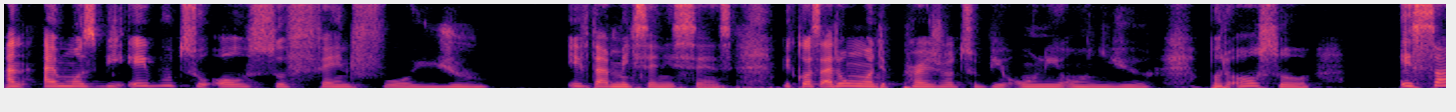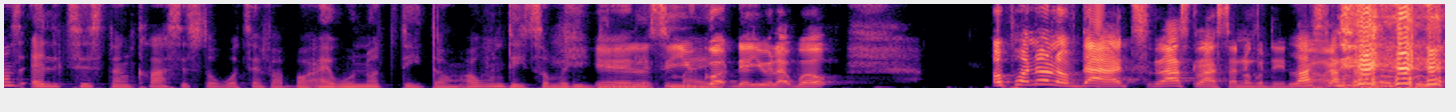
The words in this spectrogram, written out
And I must be able to also fend for you. If that makes any sense. Because I don't want the pressure to be only on you. But also it sounds elitist and classist or whatever, but I will not date down. I won't date somebody Yeah, let's see, you got there. You're like, well, Upon all of that, last last I not gonna date Last down. last I wouldn't date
